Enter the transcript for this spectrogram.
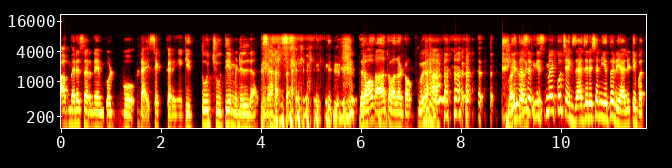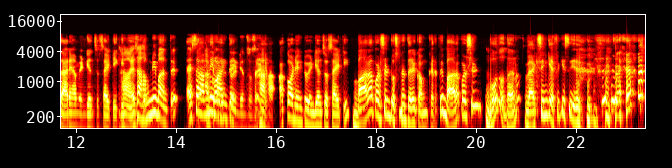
अब मेरे सरनेम को वो डाइसेक्ट करेंगे कि तू चूती है मिडिल जात में आता है टॉप सात वाला टॉप में। हाँ। ये तो सिर्फ़ इसमें कुछ एग्जेजरेशन ये तो रियलिटी बता रहे हैं हम इंडियन सोसाइटी की। हाँ ऐसा तो, हम नहीं मानते। ऐसा हम नहीं मानते। इंडियन सोसाइटी हाँ अकॉर्डिंग टू इंडियन सोसाइटी बारह परसेंट उसने तेरे कम करे बारह परसेंट बहुत होता है ना वैक्सीन की एफिकेसी है।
